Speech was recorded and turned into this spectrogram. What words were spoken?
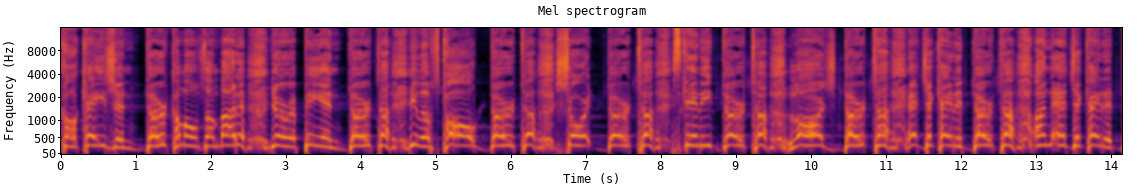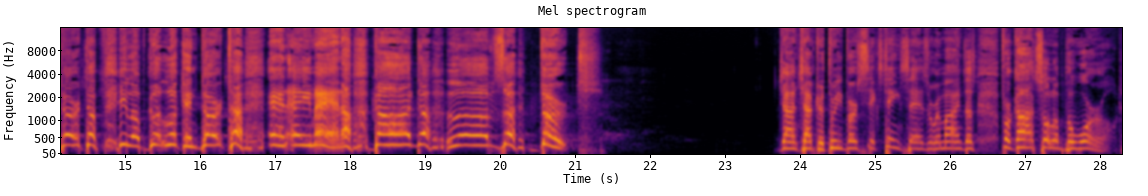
Caucasian dirt. Come on, somebody. European dirt. He loves tall dirt, short dirt, skinny dirt, large dirt, educated dirt, uneducated dirt. He loved good looking dirt. And amen. God loves dirt. John chapter 3, verse 16 says and reminds us, For God so loved the world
